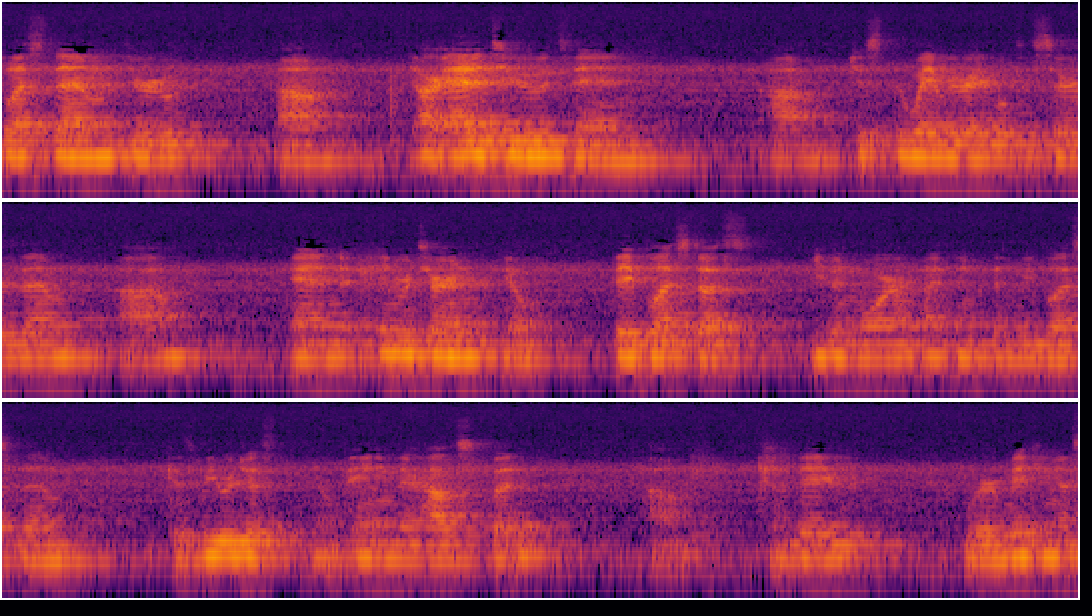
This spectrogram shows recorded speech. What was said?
bless them through um, our attitudes and um, just the way we were able to serve them. Um, and in return, you know, they blessed us even more, I think, than we blessed them, because we were just, you know, painting their house, but know, they were making us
